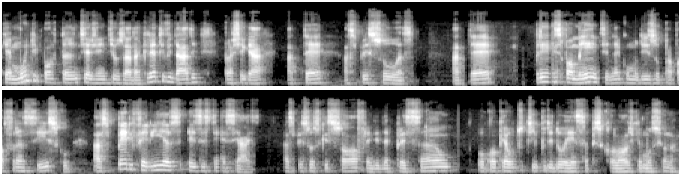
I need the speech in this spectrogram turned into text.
que é muito importante a gente usar da criatividade para chegar até as pessoas, até principalmente, né, como diz o Papa Francisco, as periferias existenciais, as pessoas que sofrem de depressão ou qualquer outro tipo de doença psicológica emocional.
